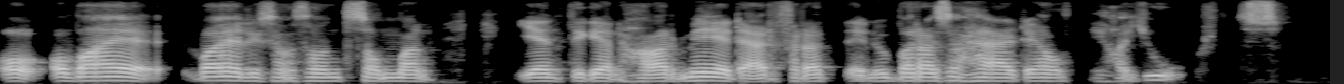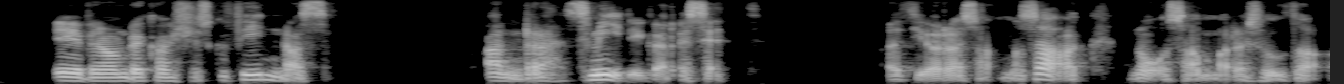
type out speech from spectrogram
Och, och vad är, vad är liksom sånt som man egentligen har med där för att det är nu bara så här det alltid har gjorts. Även om det kanske skulle finnas andra smidigare sätt att göra samma sak, nå samma resultat.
